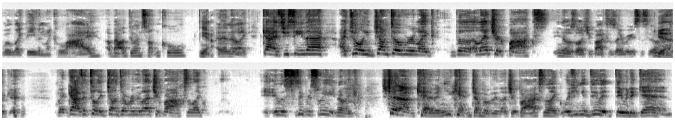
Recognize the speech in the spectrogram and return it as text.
will like they even like lie about doing something cool. Yeah. And then they're like, guys, you see that? I totally jumped over like the electric box. You know those electric boxes I used to see. when I was Yeah. a. But guys, I totally jumped over the electric box and like it, it was super sweet. And they're like, shut up, Kevin. You can't jump over the electric box. And like, well, if you can do it, do it again.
